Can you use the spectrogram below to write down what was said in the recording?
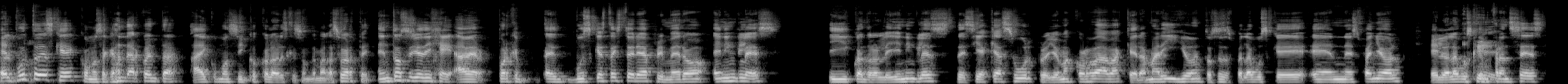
El punto es que, como se acaban de dar cuenta, hay como cinco colores que son de mala suerte. Entonces yo dije, a ver, porque eh, busqué esta historia primero en inglés y cuando la leí en inglés decía que azul, pero yo me acordaba que era amarillo. Entonces después la busqué en español y luego la busqué Ok. en francés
